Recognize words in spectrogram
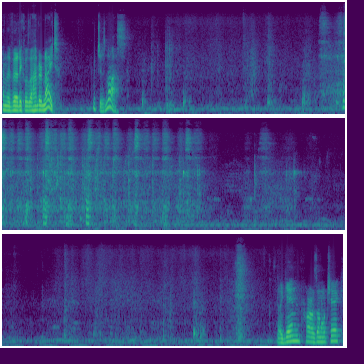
And the vertical's 108, which is nice. So again, horizontal check.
